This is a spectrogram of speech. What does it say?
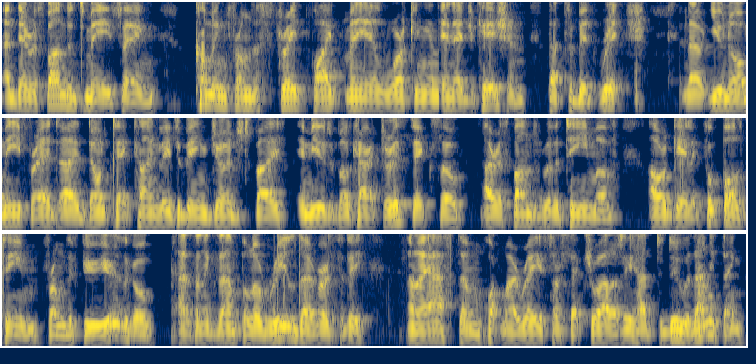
And they responded to me saying, coming from the straight white male working in, in education, that's a bit rich. Now, you know me, Fred. I don't take kindly to being judged by immutable characteristics, so I responded with a team of our Gaelic football team from the few years ago as an example of real diversity. And I asked them what my race or sexuality had to do with anything.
